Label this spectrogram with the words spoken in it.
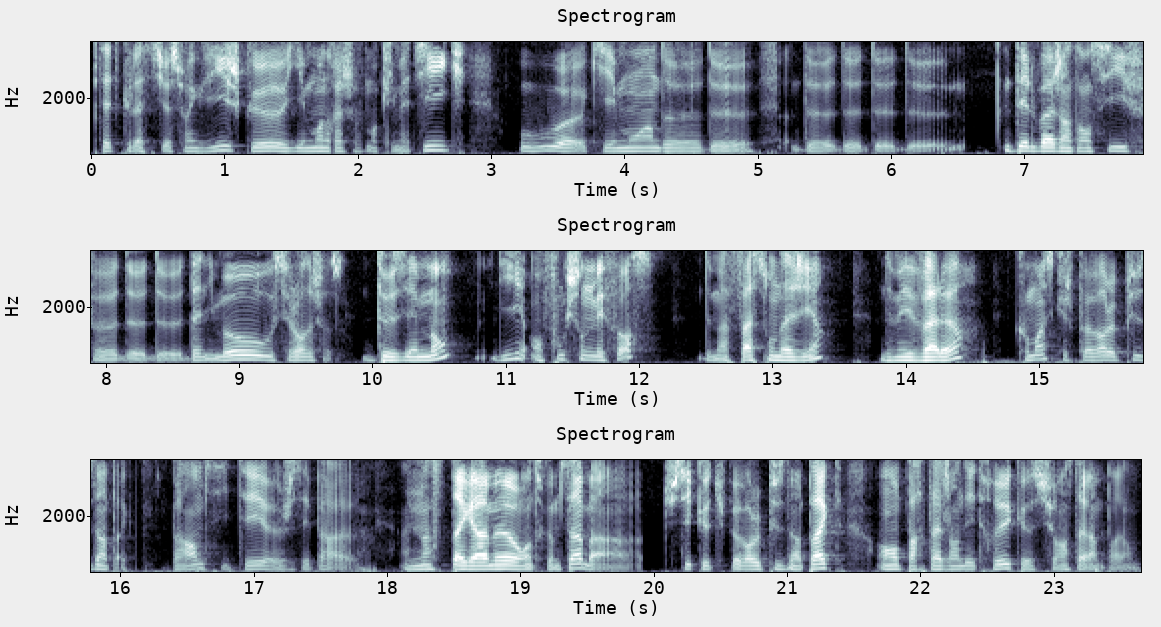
peut-être que la situation exige qu'il y ait moins de réchauffement climatique ou euh, qu'il y ait moins de, de, de, d'élevage intensif euh, d'animaux ou ce genre de choses. Deuxièmement, il dit, en fonction de mes forces, de ma façon d'agir, de mes valeurs, comment est-ce que je peux avoir le plus d'impact? Par exemple, si tu es, euh, je sais pas, un Instagrammeur ou un truc comme ça, bah, tu sais que tu peux avoir le plus d'impact en partageant des trucs sur Instagram, par exemple.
